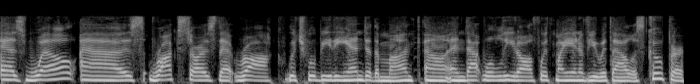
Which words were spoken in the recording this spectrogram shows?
as well as Rock Stars That Rock, which will be the end of the month. Uh, and that will lead off with my interview interview with Alice Cooper.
